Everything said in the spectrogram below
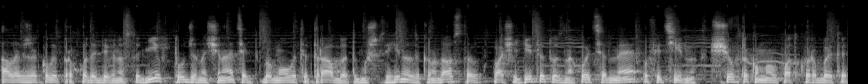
Але вже коли проходить 90 днів, тут же починається, як би мовити, трабли, тому що згідно законодавства ваші діти тут знаходяться неофіційно. Що в такому випадку робити?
